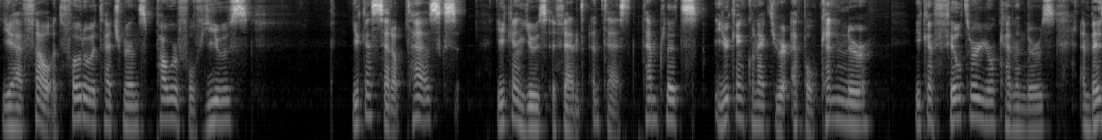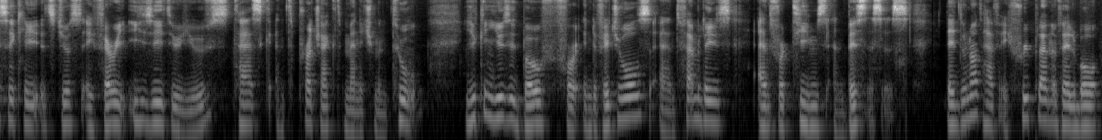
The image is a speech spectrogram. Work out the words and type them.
you have file and photo attachments, powerful views, you can set up tasks, you can use event and task templates, you can connect your Apple Calendar, you can filter your calendars, and basically it's just a very easy to use task and project management tool. You can use it both for individuals and families and for teams and businesses. They do not have a free plan available,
